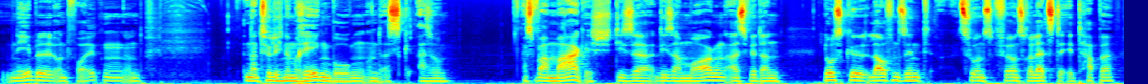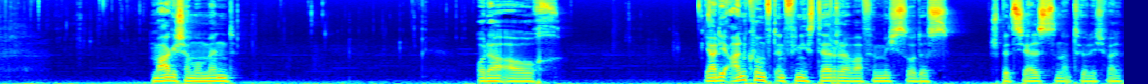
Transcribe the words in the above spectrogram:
Nebel und Wolken und natürlich einem Regenbogen. Und es, also es war magisch, dieser, dieser Morgen, als wir dann losgelaufen sind zu uns, für unsere letzte Etappe. Magischer Moment. Oder auch, ja, die Ankunft in Finisterre war für mich so das Speziellste natürlich, weil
